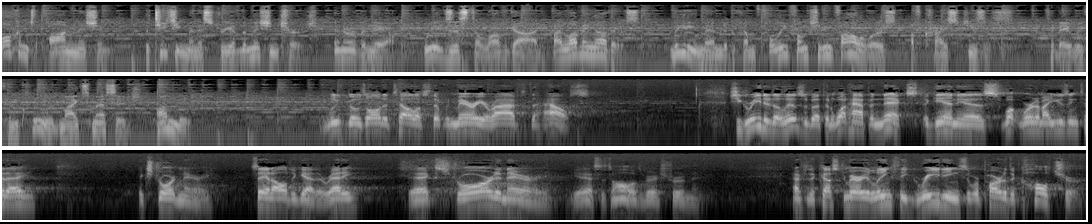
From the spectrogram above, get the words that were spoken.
Welcome to On Mission, the teaching ministry of the Mission Church in Urbandale. We exist to love God by loving others, leading them to become fully functioning followers of Christ Jesus. Today we conclude Mike's message on Luke. Luke goes on to tell us that when Mary arrived at the house, she greeted Elizabeth, and what happened next, again, is what word am I using today? Extraordinary. Say it all together. Ready? Extraordinary. Yes, it's all very extraordinary. After the customary lengthy greetings that were part of the culture,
